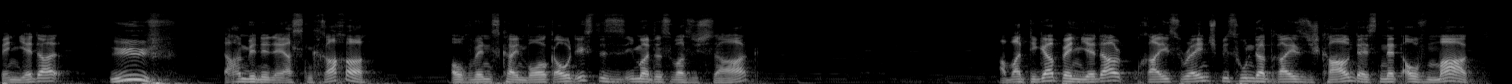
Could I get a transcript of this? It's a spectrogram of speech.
Ben Yedda. Üff. Da haben wir den ersten Kracher. Auch wenn es kein Walkout ist. Das ist immer das, was ich sag. Aber Digga, Ben Yedda, Preisrange bis 130k und der ist nicht auf dem Markt.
